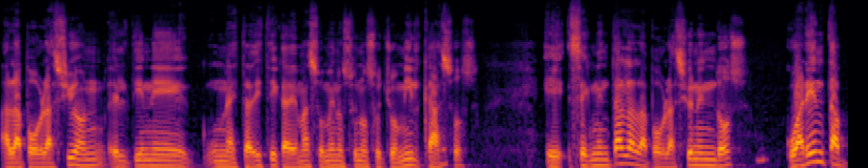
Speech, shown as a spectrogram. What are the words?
a la población, él tiene una estadística de más o menos unos 8.000 casos, eh, segmentarla a la población en dos, 40,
